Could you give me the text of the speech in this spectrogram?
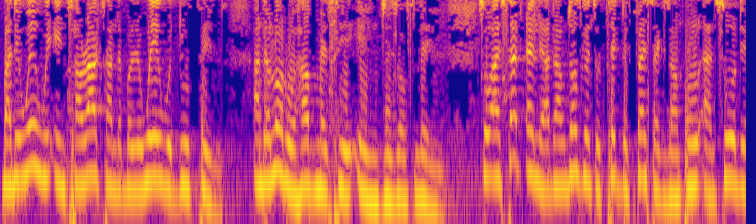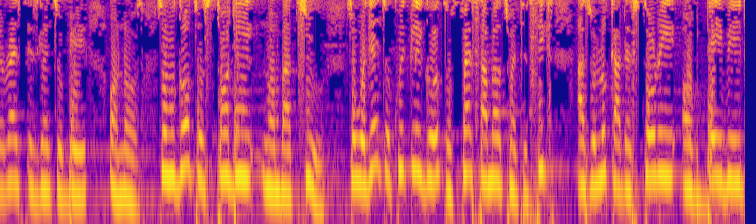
by the way we interact, and by the way we do things. And the Lord will have mercy in Jesus' name. So I said earlier that I'm just going to take the first example, and so the rest is going to be on us. So we go to study number two. So we're going to quickly go to 1 Samuel 26 as we look at the story of David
